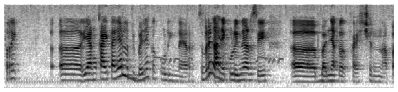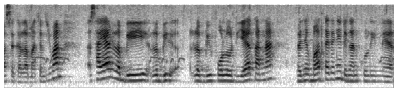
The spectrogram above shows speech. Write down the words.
trick eh, yang kaitannya lebih banyak ke kuliner. Sebenarnya nggak hanya kuliner sih, eh, banyak ke fashion apa segala macam. Cuman saya lebih lebih lebih follow dia karena banyak banget kaitannya dengan kuliner.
